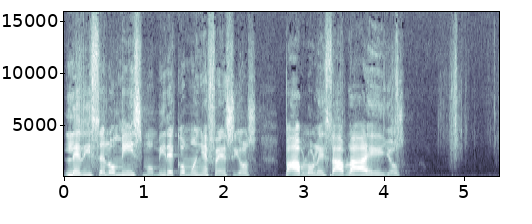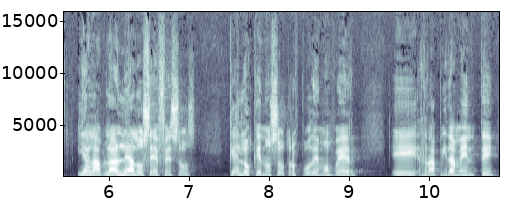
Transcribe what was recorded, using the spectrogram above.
le dice lo mismo. Mire cómo en Efesios Pablo les habla a ellos. Y al hablarle a los efesios, ¿qué es lo que nosotros podemos ver eh, rápidamente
